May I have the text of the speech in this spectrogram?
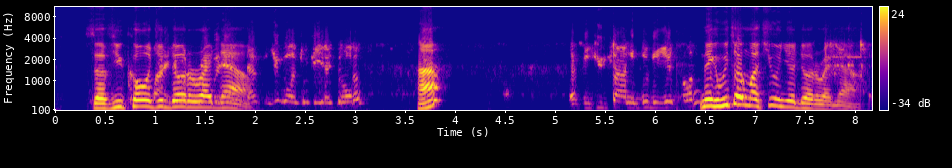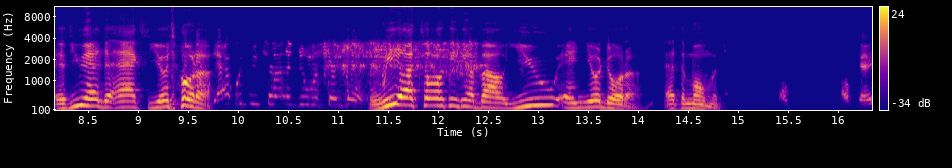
So if you called your daughter right now, to do to your daughter? huh? That's what you're trying to do to your daughter? Nigga, we talking about you and your daughter right now. If you had to ask your daughter, Is that what you're trying to do with your daughter? we are talking about you and your daughter at the moment. Okay.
